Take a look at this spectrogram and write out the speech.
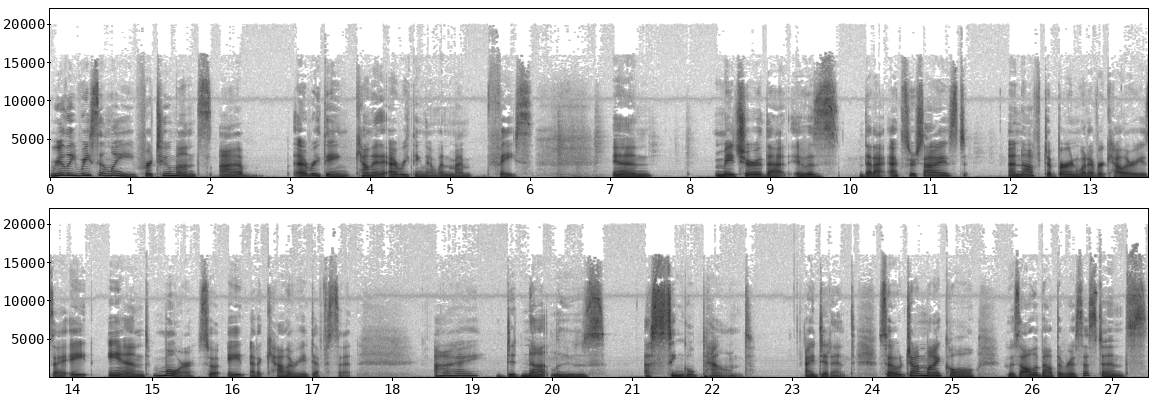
Really recently, for two months, I everything counted everything that went in my face. and made sure that it was that I exercised enough to burn whatever calories I ate and more. So ate at a calorie deficit. I did not lose a single pound. I didn't. So John Michael, who is all about the resistance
